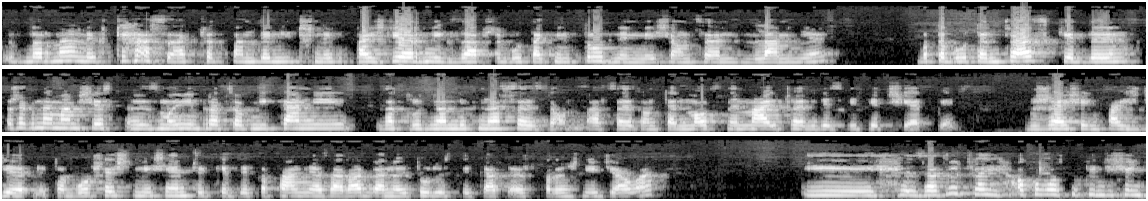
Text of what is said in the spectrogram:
W normalnych czasach przedpandemicznych październik zawsze był takim trudnym miesiącem dla mnie, bo to był ten czas, kiedy żegnałam się z, z moimi pracownikami zatrudnionych na sezon, na sezon ten mocny maj, czerwiec, lipiec, sierpień wrzesień, październik. To było sześć miesięcy, kiedy kopalnia zarabia, no i turystyka też prężnie działa. I zazwyczaj około 150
